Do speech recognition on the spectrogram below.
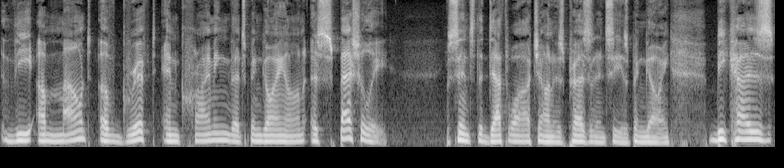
the amount of grift and criming that's been going on, especially since the death watch on his presidency has been going. Because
